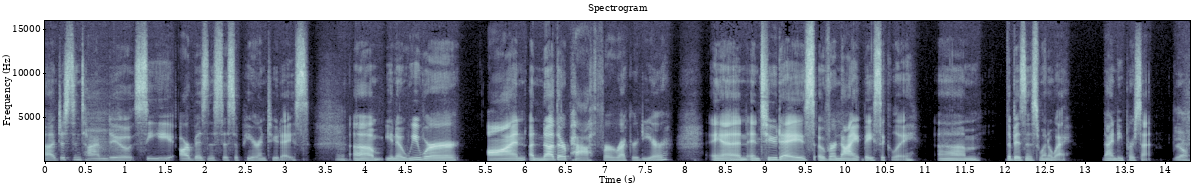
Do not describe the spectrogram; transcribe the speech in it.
uh, just in time to see our business disappear in two days. Um, you know, we were on another path for a record year, and in two days, overnight, basically, um, the business went away, ninety percent. Yeah.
